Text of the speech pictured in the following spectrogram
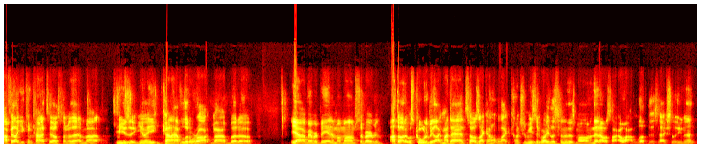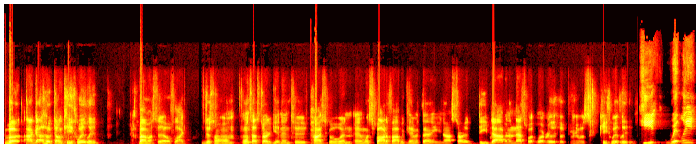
I feel like you can kind of tell some of that in my music. You know, you kind of have a little rock vibe, but uh, yeah, I remember being in my mom's suburban. I thought it was cool to be like my dad. So I was like, I don't like country music. Why are you listening to this, mom? And then I was like, oh, I love this actually, you know. But I got hooked on Keith Whitley by myself, like just on, on once I started getting into high school and, and when Spotify became a thing, you know, I started deep diving and that's what, what really hooked me was Keith Whitley. Keith Whitley,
